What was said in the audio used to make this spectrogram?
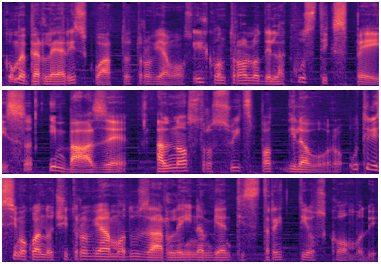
Come per l'Eris 4 troviamo il controllo dell'acoustic space in base al nostro sweet spot di lavoro, utilissimo quando ci troviamo ad usarle in ambienti stretti o scomodi.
